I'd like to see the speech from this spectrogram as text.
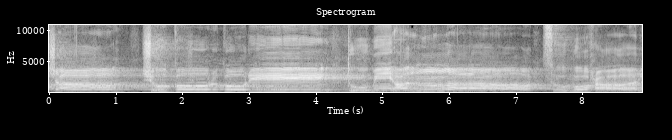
ভাষা শুকর করি। তুমি আল্লাহ, সুবহানাল্লাহ,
